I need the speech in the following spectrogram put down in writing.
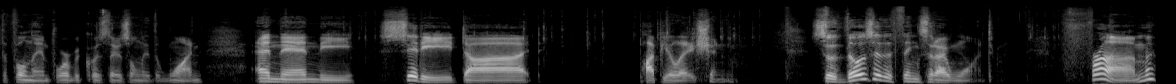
the full name for because there's only the one. And then the city dot population. So those are the things that I want. From,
